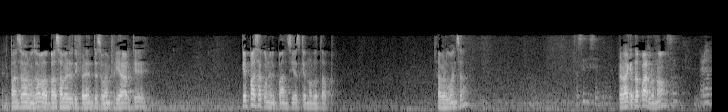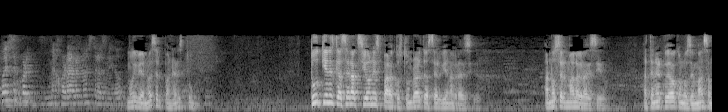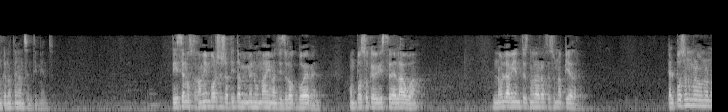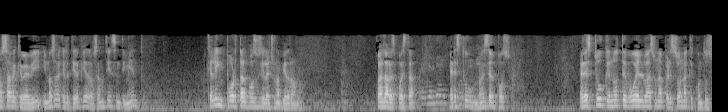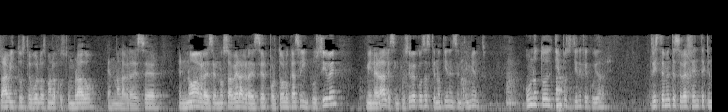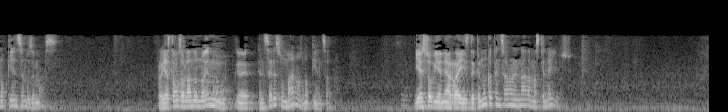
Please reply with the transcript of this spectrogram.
El pan se va a va- a ver diferente, se va a enfriar, ¿qué? ¿Qué pasa con el pan si es que no lo tapa? ¿Se avergüenza? Pero hay que taparlo, ¿no? Pero puede ser por mejorar nuestras medot. Muy bien, no es el pan, eres tú. Tú tienes que hacer acciones para acostumbrarte a ser bien agradecido, a no ser mal agradecido, a tener cuidado con los demás aunque no tengan sentimientos. Dicen los jajamín borshe shatita mimenu mayim al tizrok boeben, un pozo que viviste del agua, no le avientes, no le arrojes una piedra. El pozo número uno no sabe que bebí y no sabe que le tiré piedra, o sea, no tiene sentimiento. ¿Qué le importa al pozo si le echo una piedra o no? ¿Cuál es la respuesta? Eres tú, no es el pozo. Eres tú que no te vuelvas una persona que con tus hábitos te vuelvas mal acostumbrado en mal agradecer, en no agradecer, no saber agradecer por todo lo que hacen, inclusive minerales, inclusive cosas que no tienen sentimiento. Uno todo el tiempo se tiene que cuidar. Tristemente se ve gente que no piensa en los demás. Pero ya estamos hablando no en, eh, en seres humanos, no piensan. Y eso viene a raíz de que nunca pensaron en nada más que en ellos.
